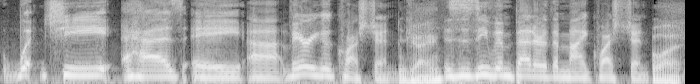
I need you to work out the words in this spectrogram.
what she has a uh, very good question. Okay. This is even better than my question. What?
